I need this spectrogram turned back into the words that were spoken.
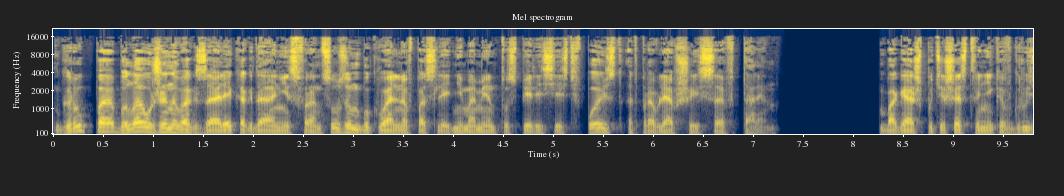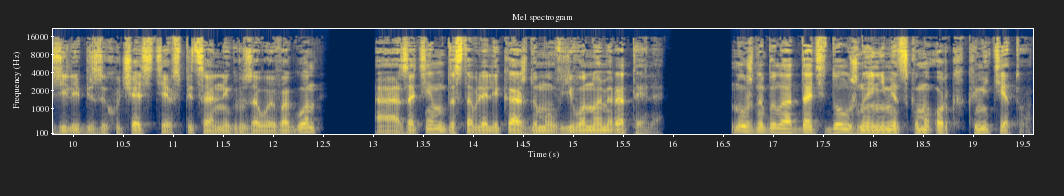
Группа была уже на вокзале, когда они с французом буквально в последний момент успели сесть в поезд, отправлявшийся в Таллин. Багаж путешественников грузили без их участия в специальный грузовой вагон, а затем доставляли каждому в его номер отеля. Нужно было отдать должное немецкому оргкомитету.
